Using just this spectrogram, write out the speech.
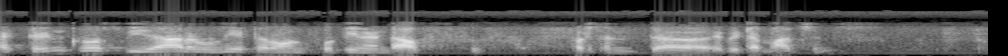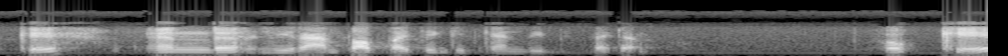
at 10 crores, we are only at around 14.5% uh, EBITDA margins. Okay. And, uh, When we ramp up, I think it can be better. okay.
